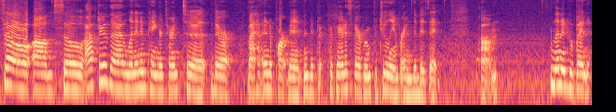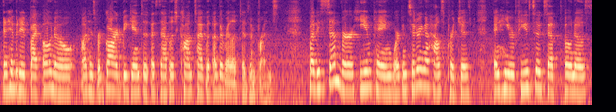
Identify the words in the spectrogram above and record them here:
So, um, so after that, Lennon and Pang returned to their Manhattan apartment and they pre- prepared a spare room for Julian for him to visit. Um, Lennon, who'd been inhibited by Ono on his regard, began to establish contact with other relatives and friends. By December, he and Pang were considering a house purchase, and he refused to accept Ono's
